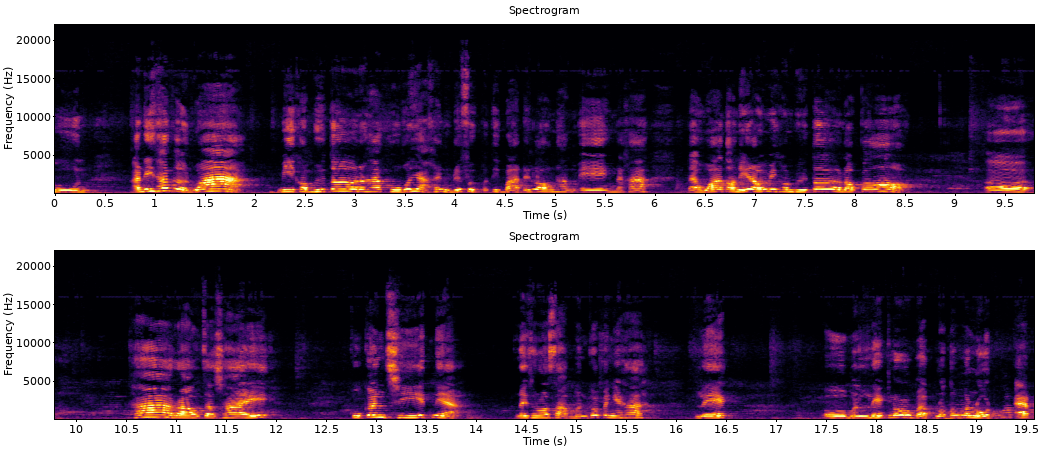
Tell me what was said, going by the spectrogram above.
มูล อันนี้ถ้าเกิดว่ามีคอมพิวเตอร์นะคะ ครูก็อยากให้หนูได้ฝึกปฏิบัติได้ลองทำเองนะคะ แต่ว่าตอนนี้เราไม่มีคอมพิวเตอร์แล้วก็ เอ่อ ถ้าเราจะใช้ Google Sheet เนี่ย ในโทรศัพท์มันก็เป็นไงคะ เล็ก เออ มันเล็กแล้วแบบเราต้องมาโหลดแอป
